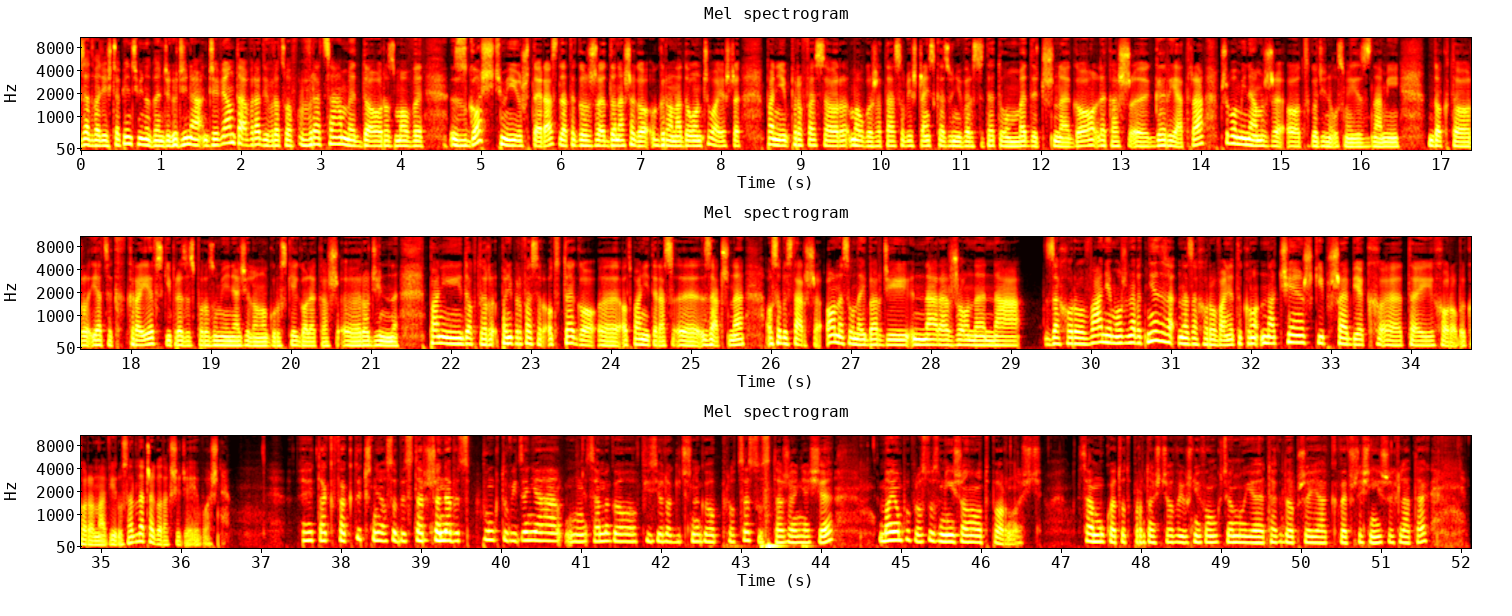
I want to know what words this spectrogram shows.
Za 25 minut będzie godzina dziewiąta w Radiu Wrocław. Wracamy do rozmowy z gośćmi już teraz, dlatego że do naszego grona dołączyła jeszcze pani profesor Małgorzata Sobieszczańska z Uniwersytetu Medycznego, lekarz e, geriatra. Przypominam, że od godziny ósmej jest z nami dr Jacek Krajewski, prezes Porozumienia Zielonogórskiego, lekarz e, rodzinny. Pani doktor, pani profesor, od tego, e, od pani teraz zacznę. Osoby starsze, one są najbardziej narażone na zachorowanie, może nawet nie na zachorowanie, tylko na ciężki przebieg e, tej choroby koronawirusa. Dlaczego tak się dzieje właśnie? E, tak, faktycznie osoby starsze, nawet z punktu widzenia mm, samego fizjologicznego procesu starzenia się, mają po prostu zmniejszoną odporność. Sam układ odpornościowy już nie funkcjonuje tak dobrze jak we wcześniejszych latach.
